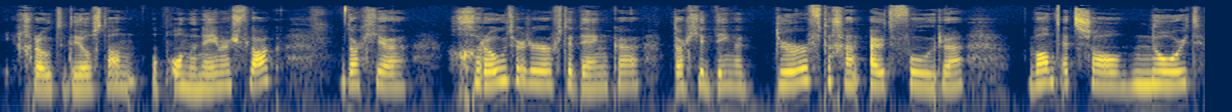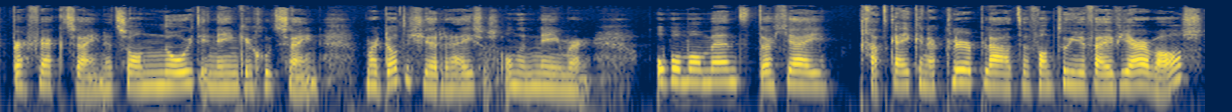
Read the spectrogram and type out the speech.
grotendeels dan op ondernemersvlak. Dat je groter durft te denken, dat je dingen durft te gaan uitvoeren, want het zal nooit perfect zijn. Het zal nooit in één keer goed zijn. Maar dat is je reis als ondernemer. Op het moment dat jij gaat kijken naar kleurplaten van toen je vijf jaar was,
